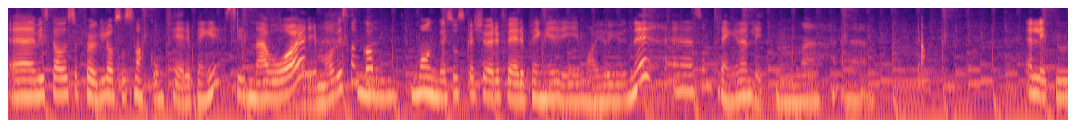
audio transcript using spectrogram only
Eh, vi skal selvfølgelig også snakke om feriepenger, siden det er vår. Det må vi snakke om. Mm, mange som skal kjøre feriepenger i mai og juni, eh, som trenger en liten eh, ja. En liten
